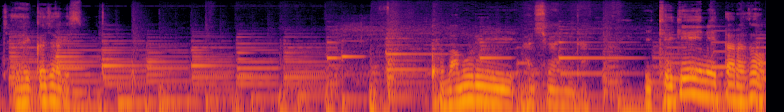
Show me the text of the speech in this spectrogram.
자, 여기까지 하겠습니다. 자, 마무리할 시간입니다. 이 개개인에 따라서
